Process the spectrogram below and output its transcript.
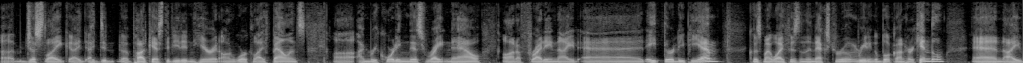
Uh, just like I, I, did a podcast, if you didn't hear it, on work life balance. Uh, I'm recording this right now on a Friday night at 8:30 p.m. because my wife is in the next room reading a book on her Kindle, and I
